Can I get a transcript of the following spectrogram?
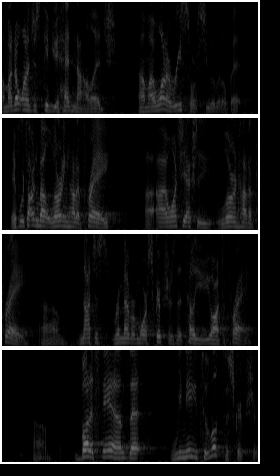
Um, I don't want to just give you head knowledge, um, I want to resource you a little bit. If we're talking about learning how to pray, uh, I want you to actually learn how to pray, um, not just remember more scriptures that tell you you ought to pray. Um, but it stands that we need to look to Scripture.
